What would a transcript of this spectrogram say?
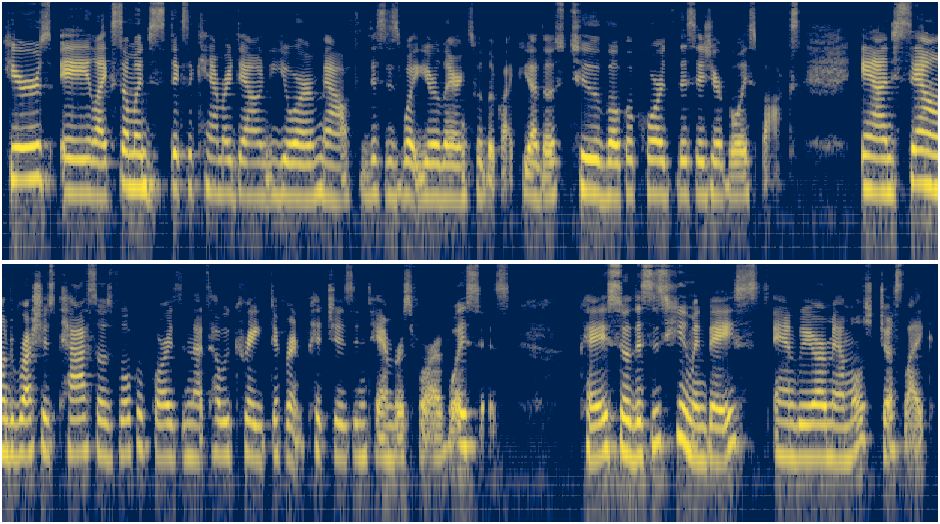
here's a like someone sticks a camera down your mouth. This is what your larynx would look like. You have those two vocal cords. This is your voice box. And sound rushes past those vocal cords, and that's how we create different pitches and timbres for our voices. Okay, so this is human based, and we are mammals just like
